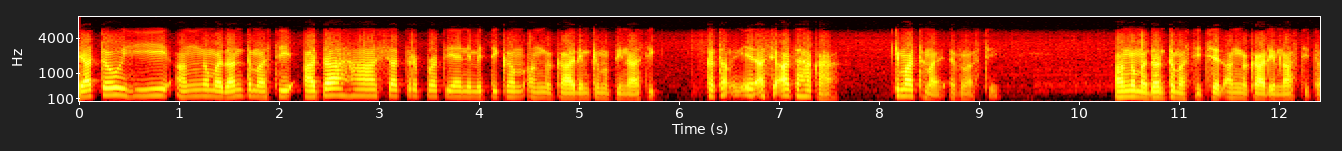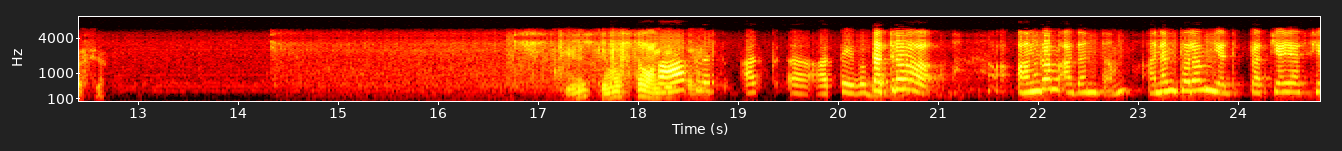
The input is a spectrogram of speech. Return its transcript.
यतोहि अङ्गमदन्तमस्ति अतः शत्रप्रत्ययनिमित्तिकम् अङ्गकार्यं किमपि नास्ति? कथम् अस्य अर्थः कः? किमर्थम् एवमस्ति? अङ्गमदन्तमस्ति चेत् अङ्गकार्यं नास्ति तस्य। तत्र अङ्गम् अदन्तम् अनन्तरं यत् प्रत्ययस्य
